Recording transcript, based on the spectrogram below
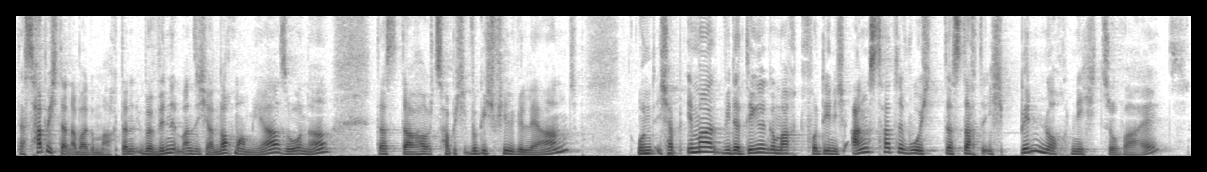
Das habe ich dann aber gemacht. Dann überwindet man sich ja noch mal mehr, so, ne? Das, daraus habe ich wirklich viel gelernt. Und ich habe immer wieder Dinge gemacht, vor denen ich Angst hatte, wo ich das dachte, ich bin noch nicht so weit.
